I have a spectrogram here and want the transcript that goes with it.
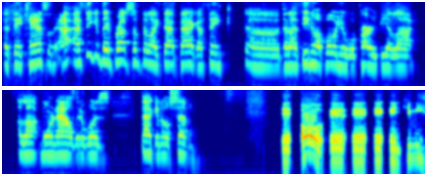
That they canceled. I, I think if they brought something like that back, I think uh the Latino apoyo will probably be a lot a lot more now than it was back in 07. And- oh, and, and, and- and Jimmy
